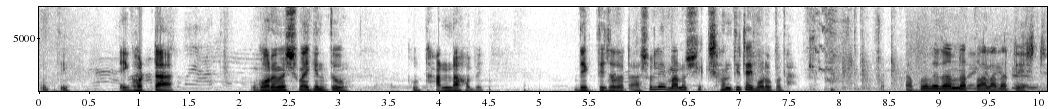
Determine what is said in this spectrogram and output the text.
সত্যি। এই ঘরটা গরমের সময় কিন্তু খুব ঠান্ডা হবে দেখতে যতটা। আসলে মানসিক শান্তিটাই বড় কথা। আপনাদের রান্নার তো আলাদা টেস্ট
